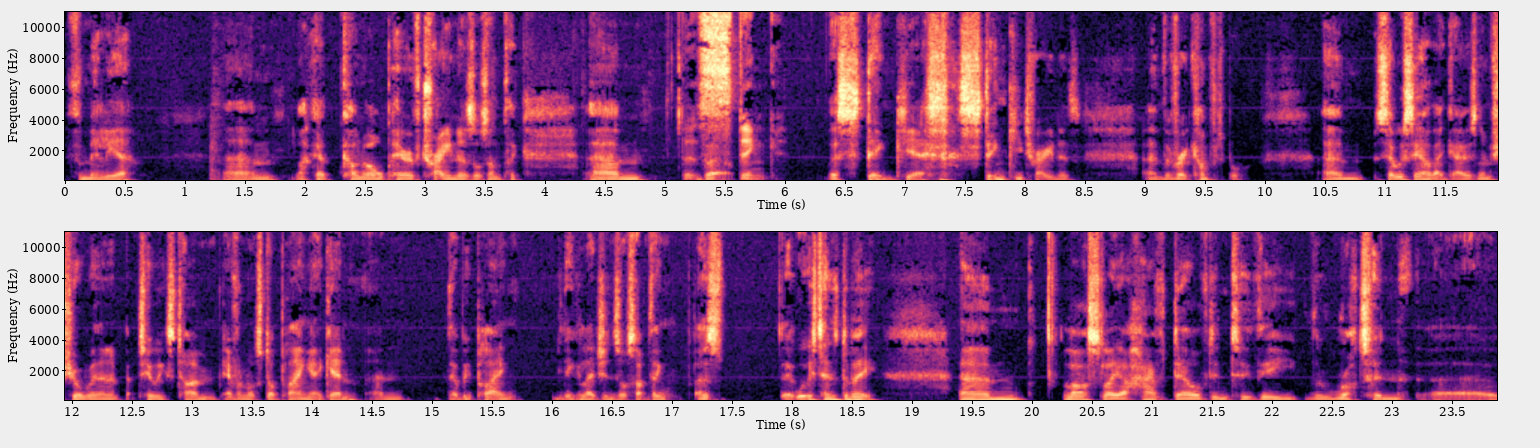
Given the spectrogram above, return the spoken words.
familiar, um, like a kind of old pair of trainers or something. Um, That stink. the stink, yes, stinky trainers, um, but very comfortable. Um, so we'll see how that goes, and I'm sure within about two weeks' time, everyone will stop playing it again, and they'll be playing League of Legends or something, as it always tends to be. Um, lastly, I have delved into the the rotten uh,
